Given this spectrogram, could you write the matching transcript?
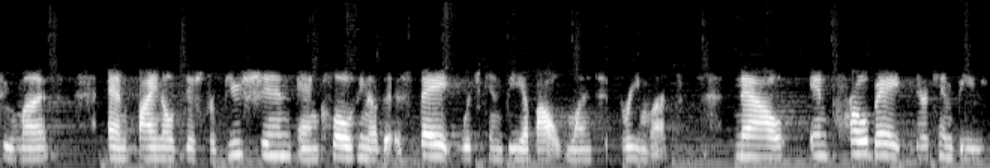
two months, and final distribution and closing of the estate, which can be about one to three months. Now, in probate, there can be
